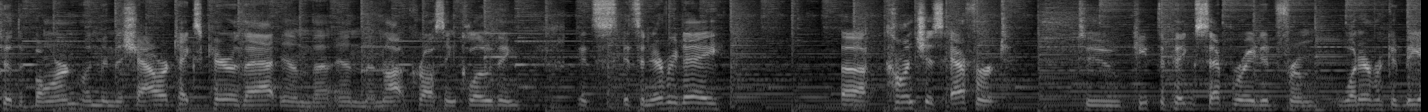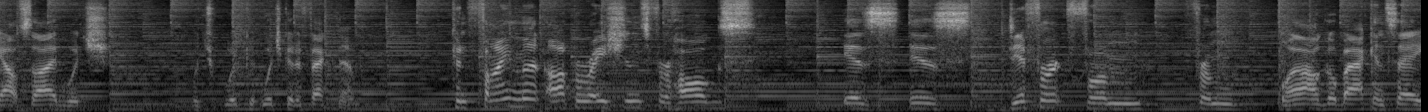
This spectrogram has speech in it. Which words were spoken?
to the barn. I mean, the shower takes care of that and the, and the not crossing clothing. It's, it's an everyday uh, conscious effort to keep the pigs separated from whatever could be outside which, which, which, which could affect them. Confinement operations for hogs is, is different from, from, well, I'll go back and say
